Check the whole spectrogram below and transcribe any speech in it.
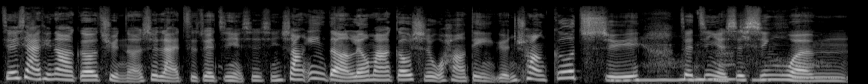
接下来听到的歌曲呢，是来自最近也是新上映的《流麻沟十五号》电影原创歌曲。最近也是新闻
